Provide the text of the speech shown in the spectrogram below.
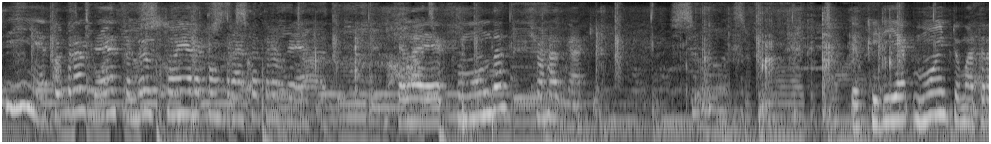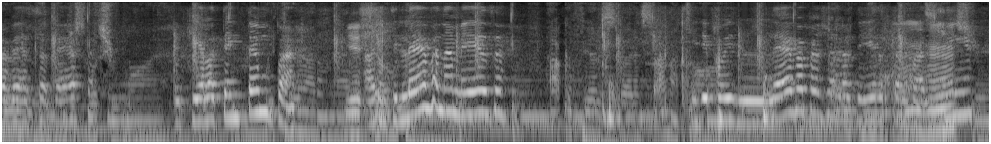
sim, essa travessa. Meu sonho era comprar essa travessa. Ela é funda. Deixa eu rasgar aqui. Eu queria muito uma travessa dessa, porque ela tem tampa. Isso. A gente leva na mesa e depois leva para a geladeira tampadinha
